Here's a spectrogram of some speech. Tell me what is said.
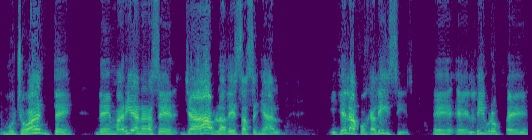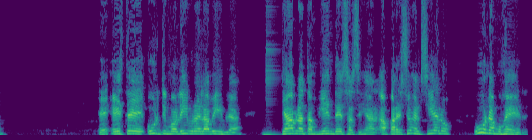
mucho antes de María nacer, ya habla de esa señal. Y ya el Apocalipsis, eh, el libro, eh, eh, este último libro de la Biblia, ya habla también de esa señal. Apareció en el cielo una mujer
